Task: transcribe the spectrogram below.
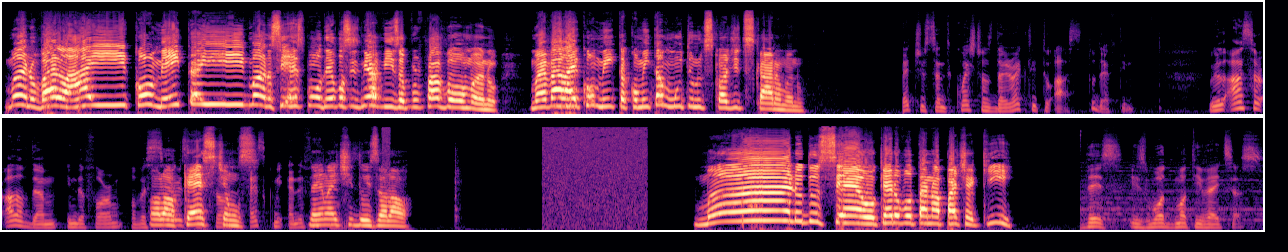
Mano, vai lá e comenta e, mano, se responder vocês me avisam, por favor, mano. Mas vai lá e comenta, comenta muito no Discord dos caras, mano. Let you send questions directly to us, to DevTeam. We will answer all of them in the form of a olha lá, questions. Ask Me Anything. Light 2, olha lá, ó. Mano do céu, eu quero voltar na parte aqui. This is what motivates us.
